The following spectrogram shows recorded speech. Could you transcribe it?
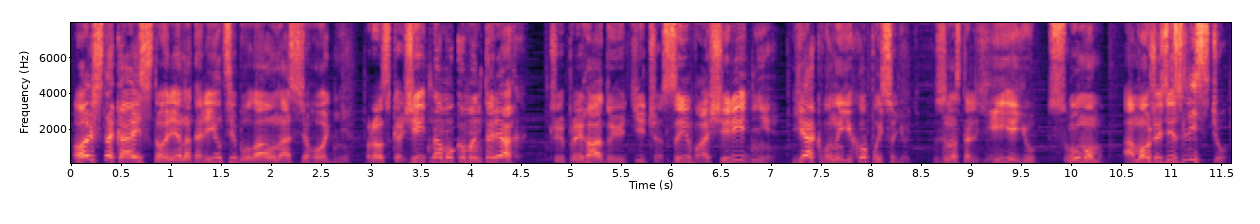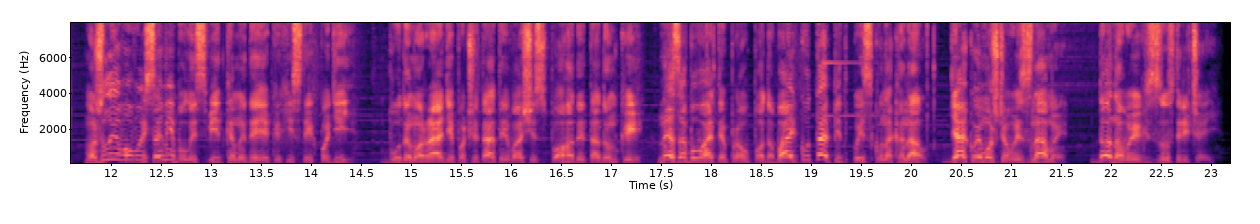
Ось така історія на тарілці була у нас сьогодні. Розкажіть нам у коментарях, чи пригадують ті часи ваші рідні? Як вони їх описують? З ностальгією, сумом, а може зі злістю? Можливо, ви самі були свідками деяких із тих подій. Будемо раді почитати ваші спогади та думки. Не забувайте про вподобайку та підписку на канал. Дякуємо, що ви з нами. До нових зустрічей!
